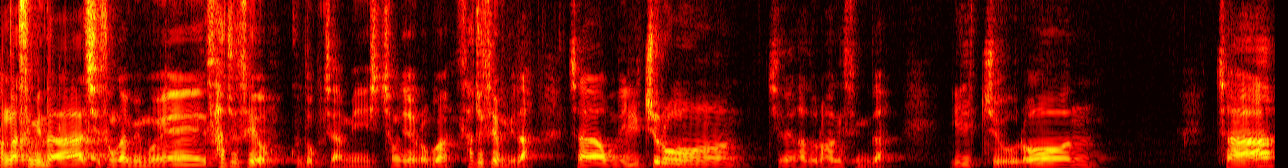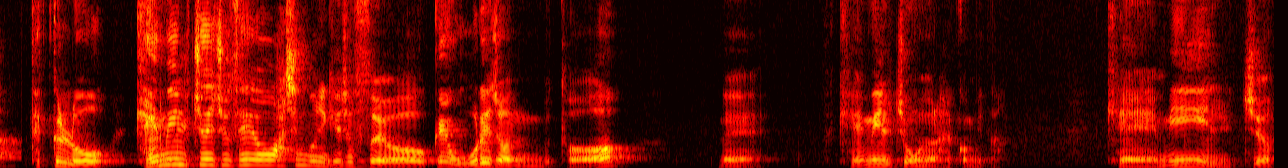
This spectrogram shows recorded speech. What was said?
반갑습니다. 지성과 미모의 사주세요 구독자 및 시청자 여러분 사주세요입니다. 자 오늘 일주론 진행하도록 하겠습니다. 일주론 자 댓글로 개미일주 해주세요 하신 분이 계셨어요. 꽤 오래 전부터 네 개미일주 오늘 할 겁니다. 개미일주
